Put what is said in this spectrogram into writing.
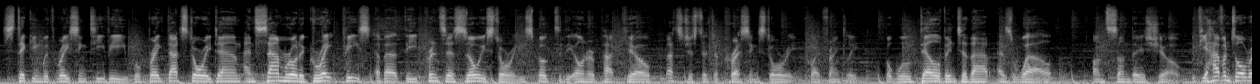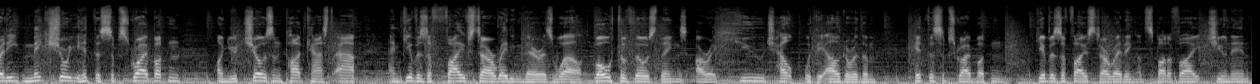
sticking with Racing TV. We'll break that story down. And Sam wrote a great piece about the Princess Zoe story. He spoke to the owner, Pat Keogh. That's just a depressing story, quite frankly. But we'll delve into that as well on Sunday's show. If you haven't already, make sure you hit the subscribe button on your chosen podcast app and give us a five star rating there as well. Both of those things are a huge help with the algorithm. Hit the subscribe button, give us a five star rating on Spotify, TuneIn,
